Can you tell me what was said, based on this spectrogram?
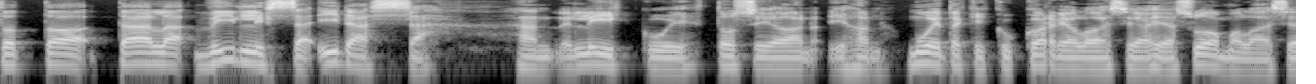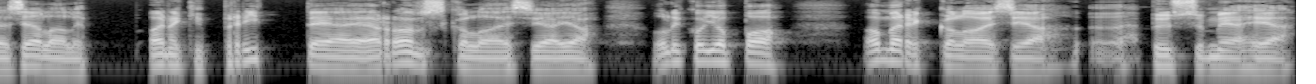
Tota, täällä villissä idässä hän liikkui tosiaan ihan muitakin kuin karjalaisia ja suomalaisia. Siellä oli ainakin brittejä ja ranskalaisia ja oliko jopa amerikkalaisia pyssymiehiä.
